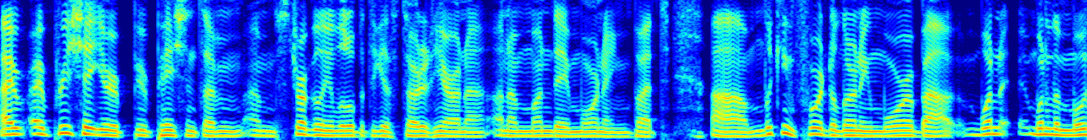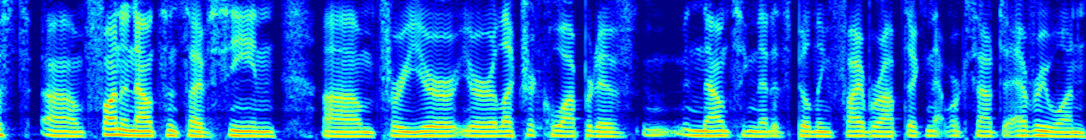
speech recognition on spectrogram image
I, I, appreciate your your patience. I'm I'm struggling a little bit to get started here on a on a Monday morning, but um, looking forward to learning more about one one of the most um, fun announcements I've seen um, for your your electric cooperative announcing that it's building fiber optic networks out to everyone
